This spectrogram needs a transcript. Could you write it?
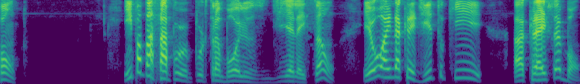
Ponto. E para passar por, por trambolhos de eleição, eu ainda acredito que a crédito é bom.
